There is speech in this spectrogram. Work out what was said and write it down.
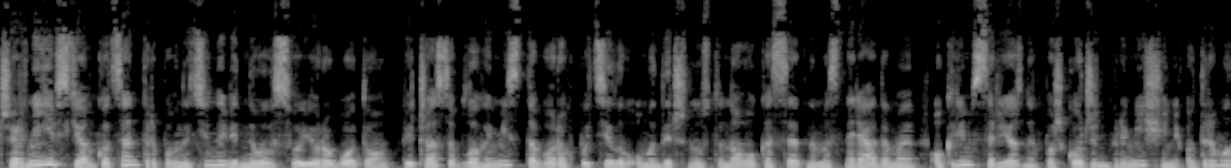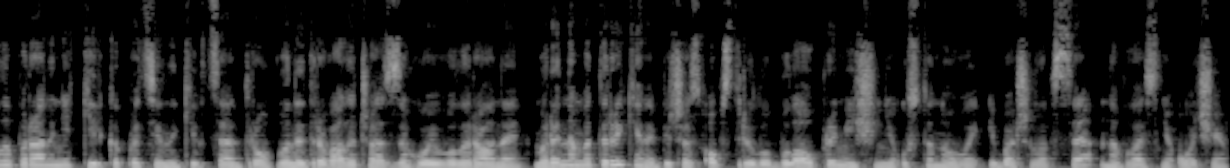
Чернігівський онкоцентр повноцінно відновив свою роботу. Під час облоги міста ворог поцілив у медичну установу касетними снарядами. Окрім серйозних пошкоджень приміщень, отримали поранення кілька працівників центру. Вони тривалий час загоювали рани. Марина Материкіна під час обстрілу була у приміщенні установи і бачила все на власні очі.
